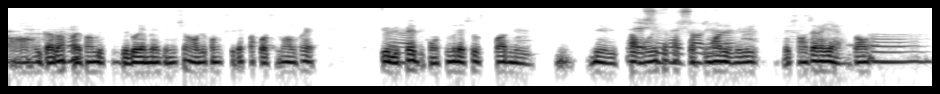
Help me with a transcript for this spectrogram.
en regardant Mhm. par exemple le site de l'OMS, je me suis rendu compte que c'était pas forcément vrai. Que le fait de consommer des choses froides ne, ne favorisait choses pas forcément le virus, ne changeait rien. Donc, Mm.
